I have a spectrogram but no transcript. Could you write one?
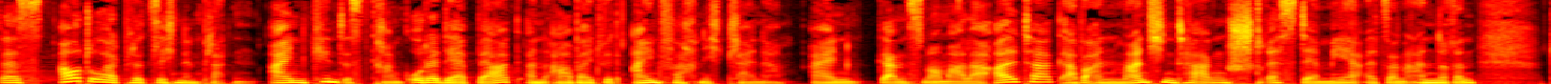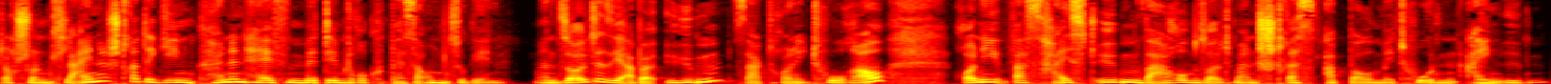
Das Auto hat plötzlich einen Platten, ein Kind ist krank oder der Berg an Arbeit wird einfach nicht kleiner. Ein ganz normaler Alltag, aber an manchen Tagen stresst er mehr als an anderen. Doch schon kleine Strategien können helfen, mit dem Druck besser umzugehen. Man sollte sie aber üben, sagt Ronny Thorau. Ronny, was heißt üben? Warum sollte man Stressabbaumethoden einüben?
